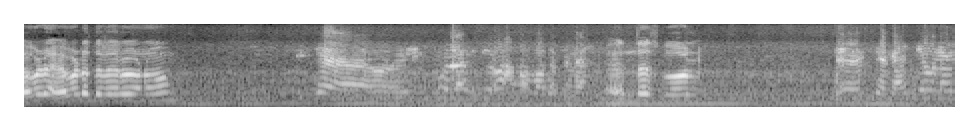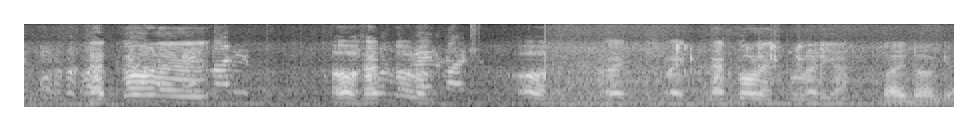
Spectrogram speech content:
எவ்வளோ எவ்வளோத்து வரும் எந்த school? Katkol oh Katkol oh right right Katkol school அடியா? ரைட் ஓகே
